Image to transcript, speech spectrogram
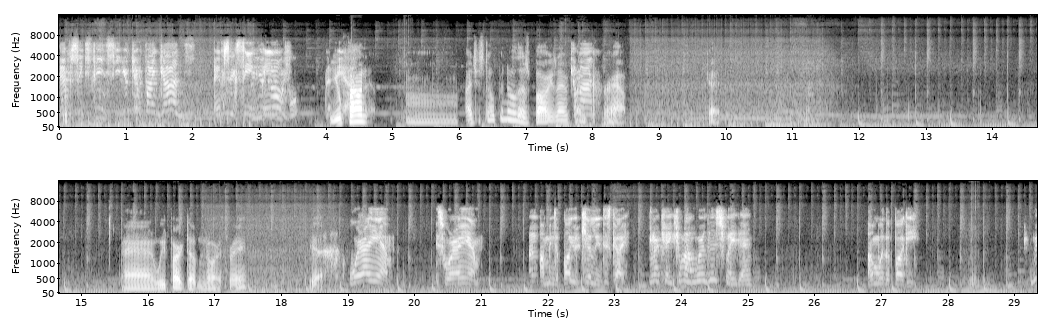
M16. See, you can find guns. M16 Where you going? You Yeah. found. Mm, I just opened all those boxes. I didn't Come find on. crap. Okay. And we parked up north, right? Yeah. Where I am. It's where I am. I'm in the buggy killing this guy. Okay, come on. We're this way then. I'm with a buggy. We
